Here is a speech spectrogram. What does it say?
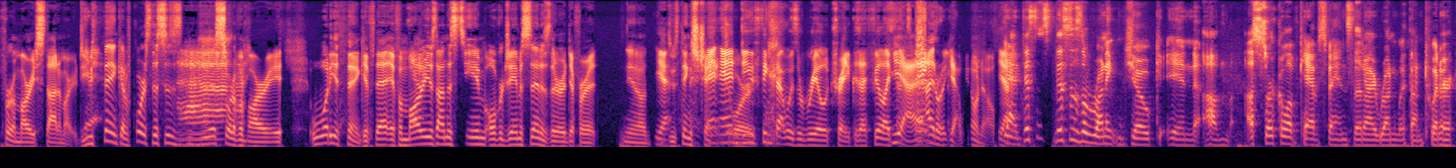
for Amar'e Stoudemire. Do you yeah. think? And of course, this is this sort of ah. Amari. What do you think if that if Amar'e is on this team over Jamison? Is there a different you know yeah. do things change and, and or... do you think that was a real trade? Because i feel like yeah i don't yeah we don't know. Yeah. yeah. this is this is a running joke in um a circle of Cavs fans that i run with on twitter.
